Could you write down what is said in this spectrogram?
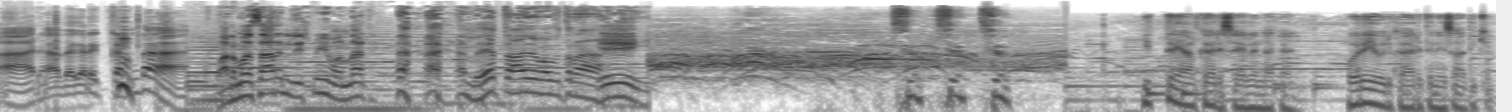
ആരാധകരെ കണ്ട? വർമ്മ സാറും ലക്ഷ്മി വന്നാട്ടെ. ഏയ്. ഇത്ര ആൾക്കാരെ സൈലന്റ് ആക്കാൻ ഒരേ ഒരു കാര്യത്തിനെ സാധിക്കും.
